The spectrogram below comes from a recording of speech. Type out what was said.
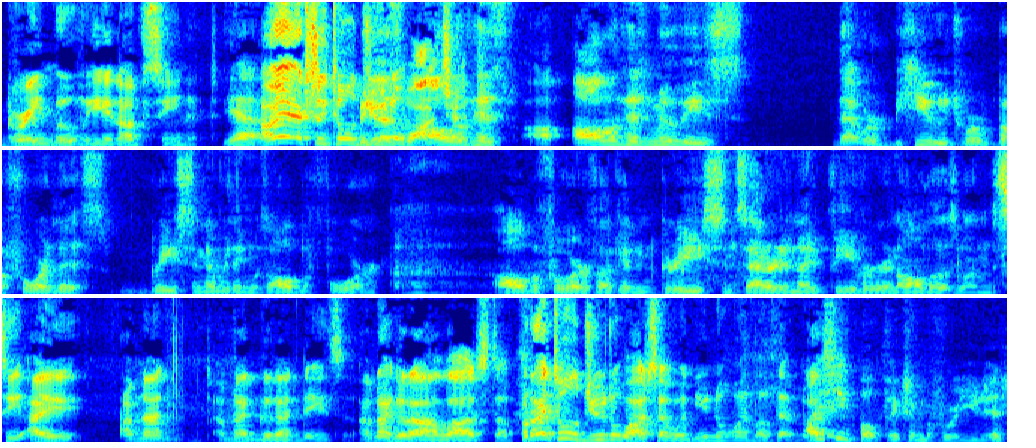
Great movie, and I've seen it. Yeah. I actually told you Because to watch all it. of his all of his movies that were huge were before this. Grease and everything was all before. Ah. All before fucking Grease and Saturday Night Fever and all those ones. See, I, I'm not, I'm not good on dates. I'm not good on a lot of stuff. But I told you to watch that one. You know I love that movie. I seen Pulp Fiction before you did.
